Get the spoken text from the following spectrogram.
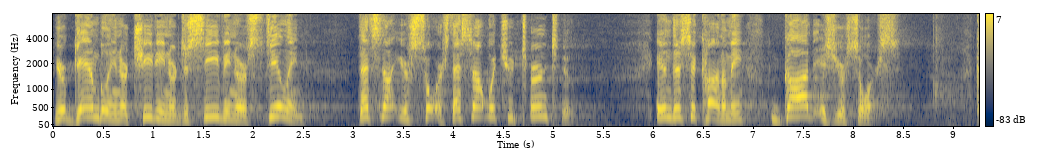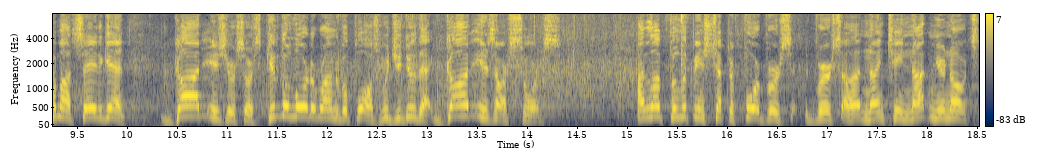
You're gambling or cheating or deceiving or stealing. That's not your source. That's not what you turn to. In this economy, God is your source. Come on, say it again. God is your source. Give the Lord a round of applause. Would you do that? God is our source. I love Philippians chapter 4, verse, verse uh, 19, not in your notes,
